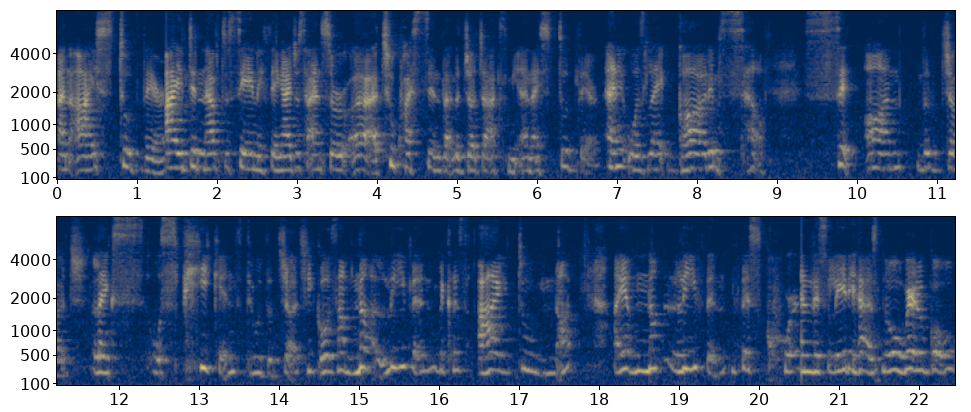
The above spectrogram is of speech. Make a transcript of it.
and i stood there. I didn't have to say anything. I just answered uh, two questions that the judge asked me and i stood there. And it was like god himself sit on the judge like was speaking through the judge. He goes i'm not leaving because i do not i am not leaving this court. And this lady has nowhere to go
